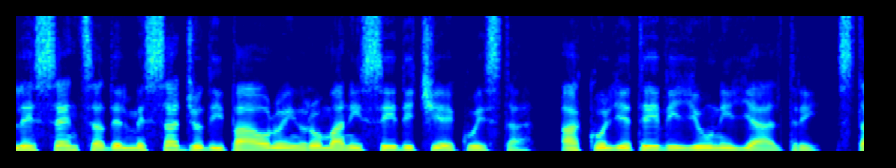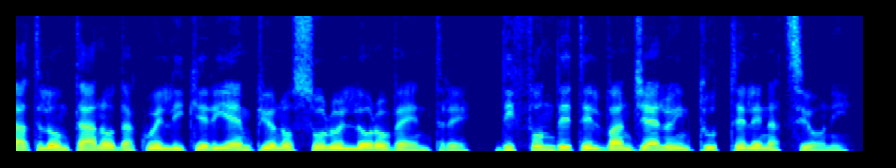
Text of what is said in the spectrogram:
L'essenza del messaggio di Paolo in Romani 16 è questa. Accoglietevi gli uni gli altri, state lontano da quelli che riempiono solo il loro ventre, diffondete il Vangelo in tutte le nazioni.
